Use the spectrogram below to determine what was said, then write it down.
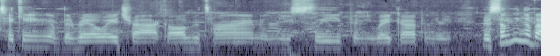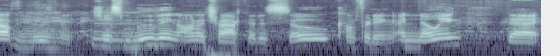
ticking of the railway track all the time and you sleep and you wake up and you're there's something about movement just Mm. moving on a track that is so comforting and knowing that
